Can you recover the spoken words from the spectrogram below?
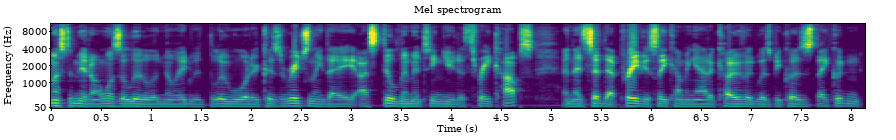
must admit I was a little annoyed with Blue Water because originally they are still limiting you to three cups, and they said that previously coming out of COVID was because they couldn't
